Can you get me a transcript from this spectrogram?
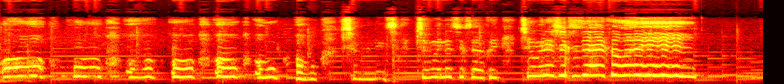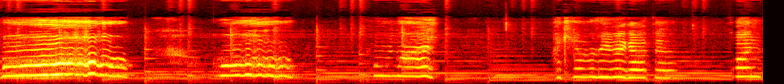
oh, oh, oh, oh, oh, oh, oh, two minutes, two minutes exactly, two minutes exactly. Oh, oh, oh my. I can't believe I got that. One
